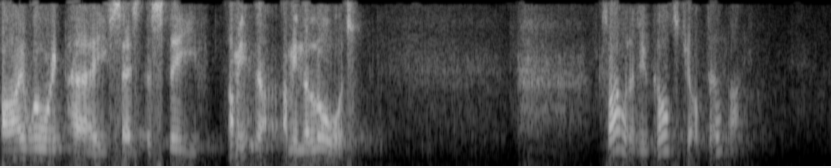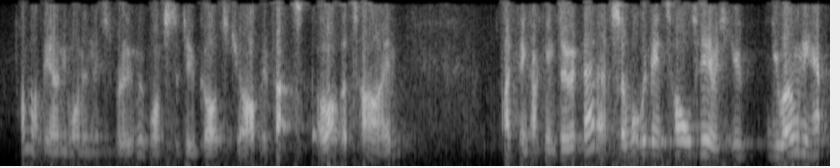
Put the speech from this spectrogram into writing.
I will repay, says the Steve. I mean, uh, I mean the Lord. Because I want to do God's job, don't I? I'm not the only one in this room who wants to do God's job. In fact, a lot of the time, I think I can do it better. So what we're being told here is you, you only have,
